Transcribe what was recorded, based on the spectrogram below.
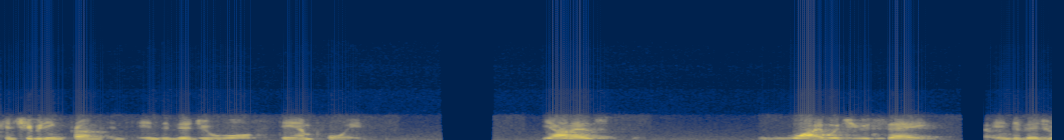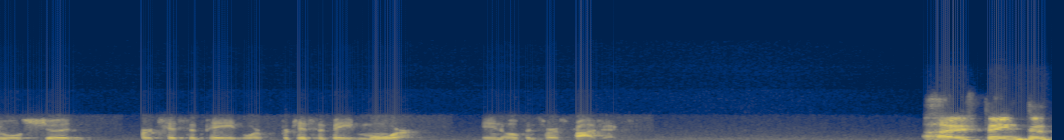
contributing from an individual standpoint. Janez, why would you say individuals should participate or participate more in open source projects? I think that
